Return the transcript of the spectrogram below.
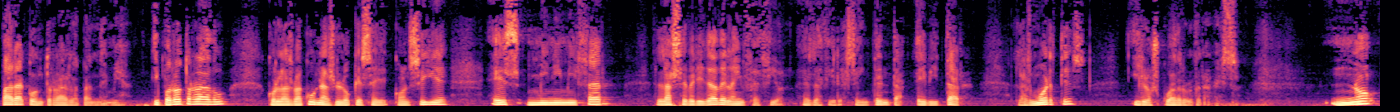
para controlar la pandemia. Y por otro lado, con las vacunas lo que se consigue es minimizar la severidad de la infección, es decir, se intenta evitar las muertes y los cuadros graves no,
